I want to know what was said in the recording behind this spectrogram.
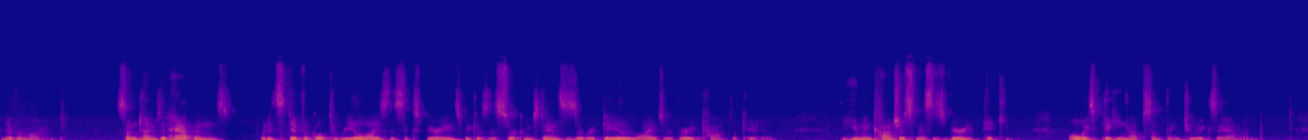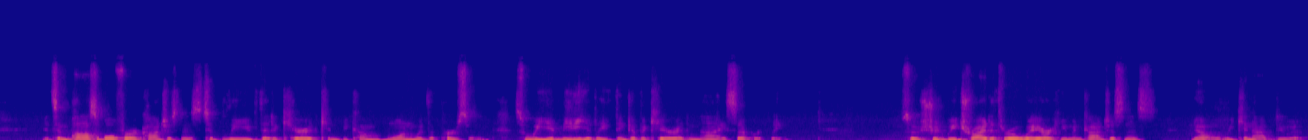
Never mind. Sometimes it happens, but it's difficult to realize this experience because the circumstances of our daily lives are very complicated. The human consciousness is very picky, always picking up something to examine. It's impossible for our consciousness to believe that a carrot can become one with a person. So we immediately think of a carrot and I separately. So should we try to throw away our human consciousness? No, we cannot do it.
